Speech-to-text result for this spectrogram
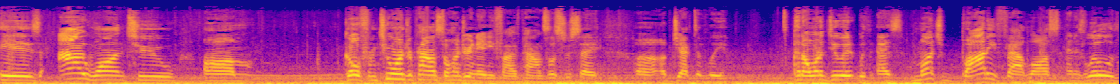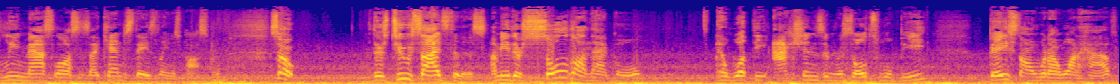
is i want to um, go from 200 pounds to 185 pounds let's just say uh, objectively and I want to do it with as much body fat loss and as little lean mass loss as I can to stay as lean as possible. So, there's two sides to this. I'm either sold on that goal and what the actions and results will be based on what I want to have,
